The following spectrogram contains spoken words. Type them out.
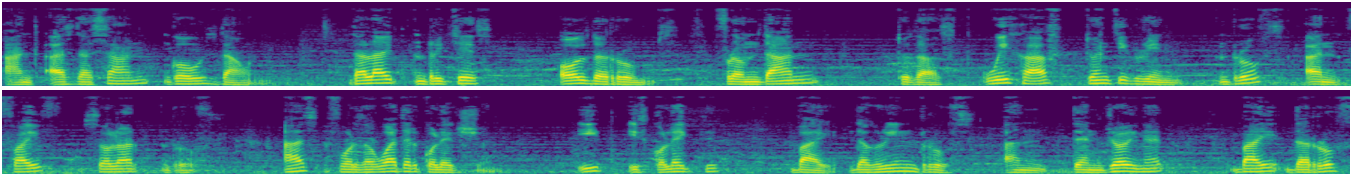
and as the sun goes down, the light reaches all the rooms from dawn to dusk. We have 20 green roofs and 5 solar roofs. As for the water collection, it is collected by the green roofs and then joined by the roof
